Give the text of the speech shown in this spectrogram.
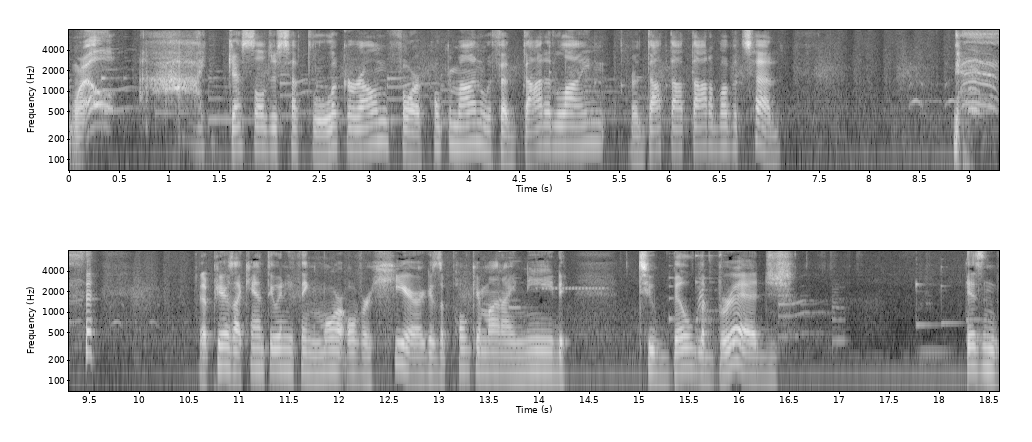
Well, I guess I'll just have to look around for a Pokemon with a dotted line or a dot dot dot above its head. it appears I can't do anything more over here because the Pokemon I need to build the bridge isn't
